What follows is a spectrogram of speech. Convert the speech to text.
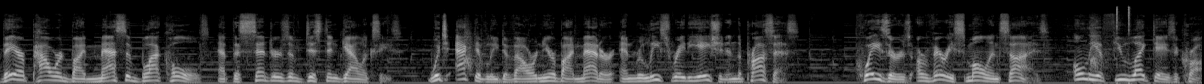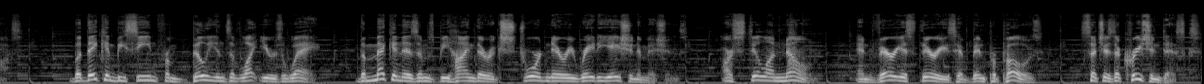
They are powered by massive black holes at the centers of distant galaxies, which actively devour nearby matter and release radiation in the process. Quasars are very small in size, only a few light days across, but they can be seen from billions of light years away. The mechanisms behind their extraordinary radiation emissions are still unknown, and various theories have been proposed, such as accretion disks,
